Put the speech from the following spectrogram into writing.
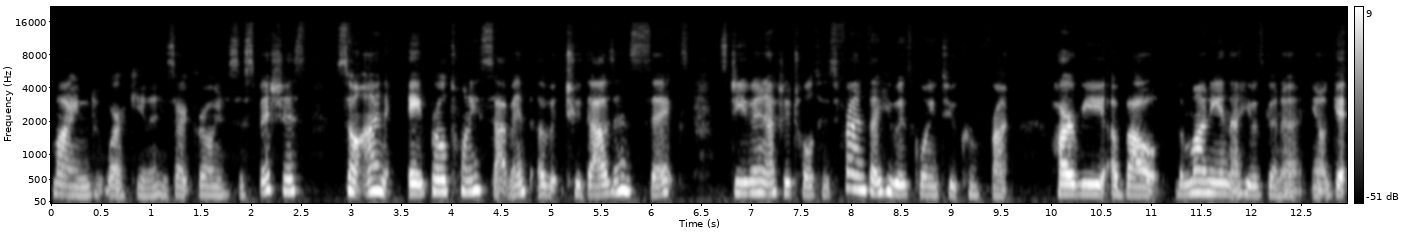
mind working, and he started growing suspicious. So on April 27th of 2006, Steven actually told his friends that he was going to confront Harvey about the money and that he was gonna, you know, get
